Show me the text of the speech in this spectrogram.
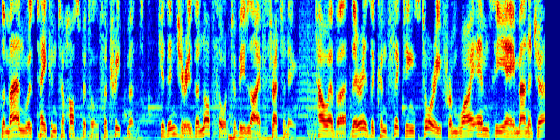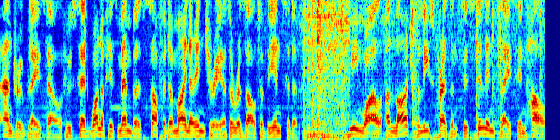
The man was taken to hospital for treatment. His injuries are not thought to be life threatening. However, there is a conflicting story from YMCA manager Andrew Blaisdell, who said one of his members suffered a minor injury as a result of the incident. Meanwhile, a large police presence is still in place in Hull.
